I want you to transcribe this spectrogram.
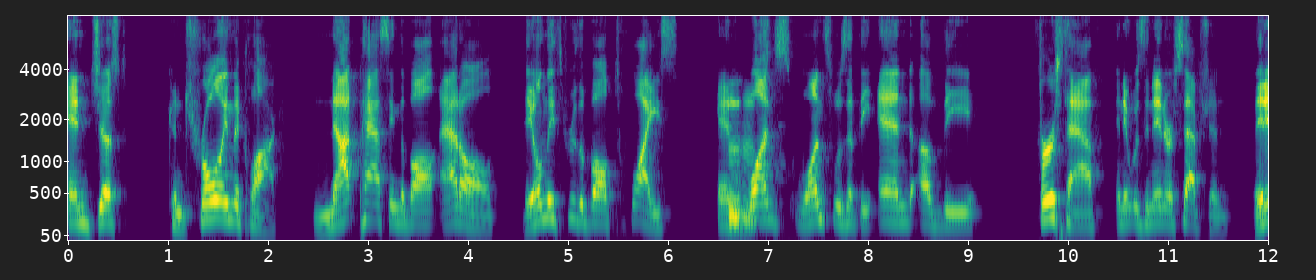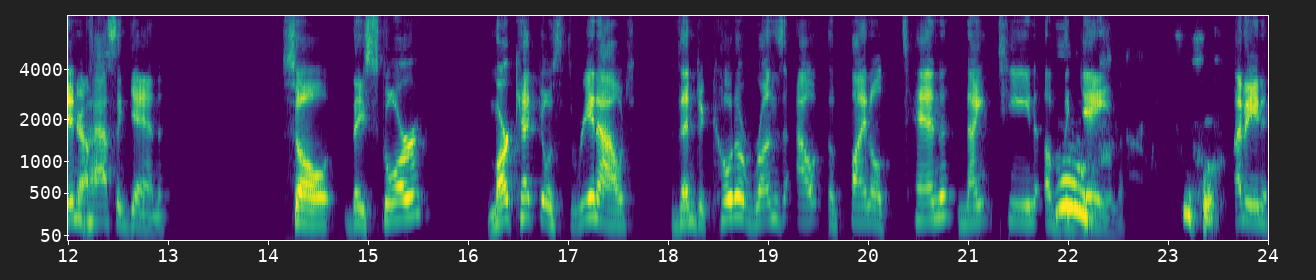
and just controlling the clock, not passing the ball at all. They only threw the ball twice, and mm-hmm. once once was at the end of the first half, and it was an interception. They didn't yeah. pass again. So they score. Marquette goes three and out. Then Dakota runs out the final 10 19 of the Ooh. game. Ooh. I mean,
